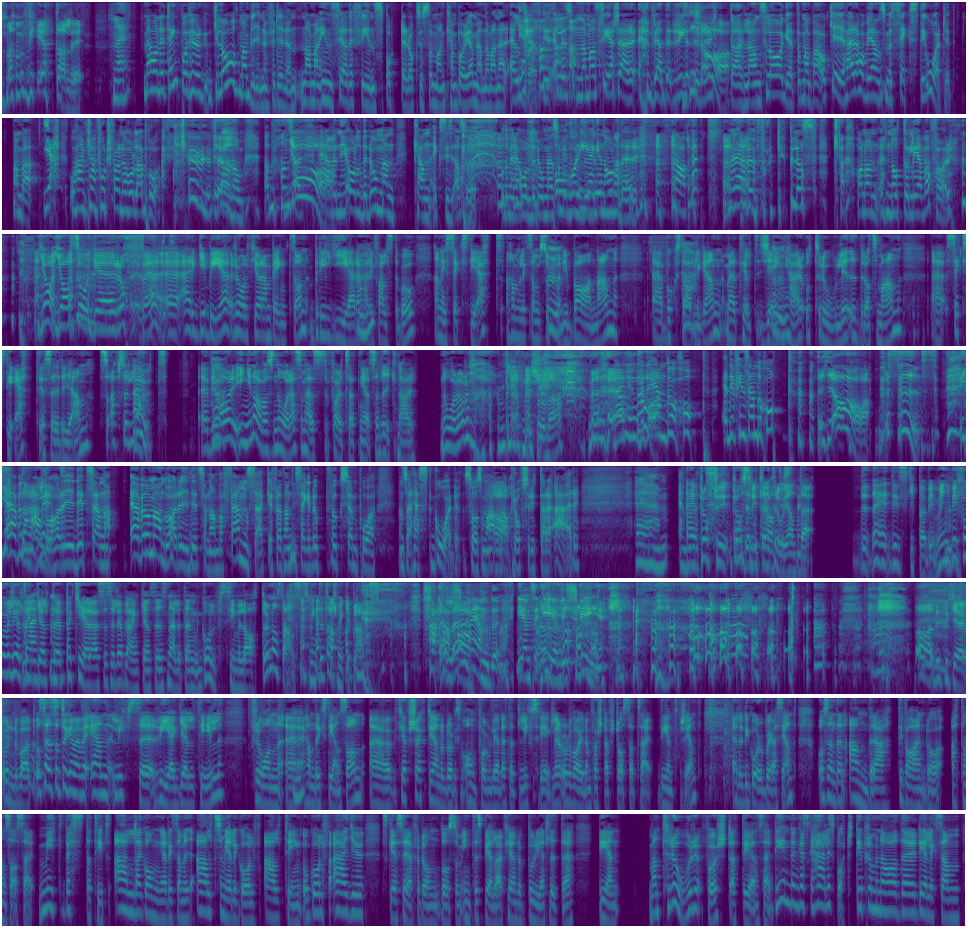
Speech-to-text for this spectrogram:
Man vet aldrig. Nej. Men har ni tänkt på hur glad man blir nu för tiden när man inser att det finns sporter också som man kan börja med när man är äldre? Ja. Eller som när man ser så här, vet, ry- Ja. ryttarlandslaget och man bara okej, här har vi en som är 60 år typ. Man bara ja, och han kan fortfarande hålla på. Kul för Ja. honom! Att man så här, Ja. även i ålderdomen kan existera, alltså, och då menar jag ålderdomen som i vår egen Ålderdomen. ålder. Ja. Men även 40 plus kan, har någon något att leva för. Ja, jag såg eh, Roffe, eh, RGB, Rolf-Göran Bengtsson, briljera Mm. här i Falsterbo. Han är 61. Han liksom sopade i banan, eh, bokstavligen, med ett helt gäng Mm. här. Otrolig idrottsman. Eh, 61, jag säger det igen. Så absolut. Eh, vi har ingen av oss några som helst förutsättningar som liknar några av de här människorna. Men ändå! Men det är ändå hopp. Det finns ändå hopp. Ja, precis. Även om han då har ridit sen Även om han då har ridit sen han var fem säkert, för att han är säkert uppvuxen på en så här hästgård, så som alla Ja. proffsryttare är. Ändå Nej, proffsryttare tror jag inte. Det, nej, det skippar vi. Men vi får väl helt enkelt mm. eh, parkera Cecilia Blankens i en sån här liten golfsimulator någonstans som inte tar så mycket plats. Fastspänd i en evig sving. Ja, det tycker jag är underbart. Och sen så tog jag med mig en livsregel till från eh, Henrik Stensson. Eh, för jag försökte ju ändå då liksom omformulera detta till livsregler och det var ju den första förstås att så här, det är inte för sent. Eller det går att börja sent. Och sen den andra, det var ändå att han sa så här, mitt bästa tips alla gånger liksom, i allt som gäller golf, allting. Och golf är ju, ska jag säga för de då som inte spelar, för jag har ändå börjat lite, det är en man tror först att det är en, så här, det är en ganska härlig sport. Det är promenader, det är liksom...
